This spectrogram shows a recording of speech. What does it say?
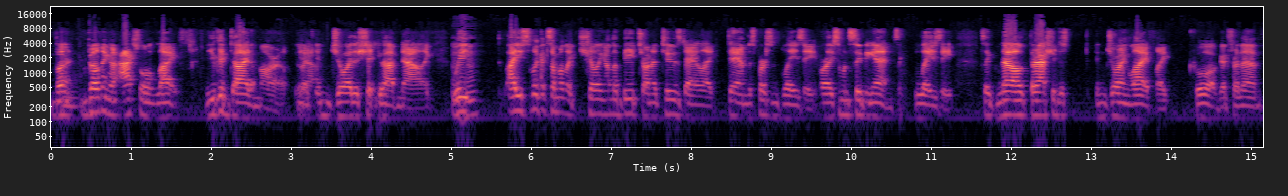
But building an actual life, you could die tomorrow. Like Yeah. enjoy the shit you have now. Like we, Mhm. I used to look at someone like chilling on the beach on a Tuesday, like, damn, this person's lazy, or like someone sleeping in, it's like lazy. It's like no, they're actually just enjoying life. Like, cool, good for them.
